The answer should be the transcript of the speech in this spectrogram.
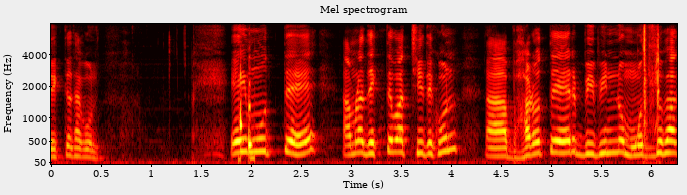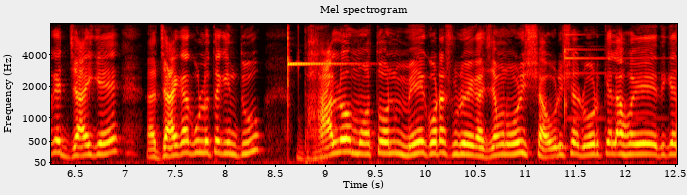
দেখতে থাকুন। এই মুহূর্তে আমরা দেখতে পাচ্ছি, দেখুন ভারতের বিভিন্ন মধ্যভাগের জায়গায় জায়গাগুলোতে কিন্তু ভালো মতন মেঘ ওঠা শুরু হয়ে গেছে। যেমন উড়িষ্যা উড়িষ্যা রোরকেলা হয়ে এদিকে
